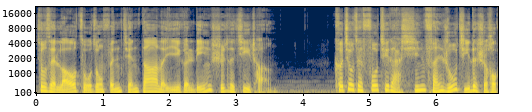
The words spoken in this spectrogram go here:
就在老祖宗坟前搭了一个临时的祭场。可就在夫妻俩心烦如急的时候，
